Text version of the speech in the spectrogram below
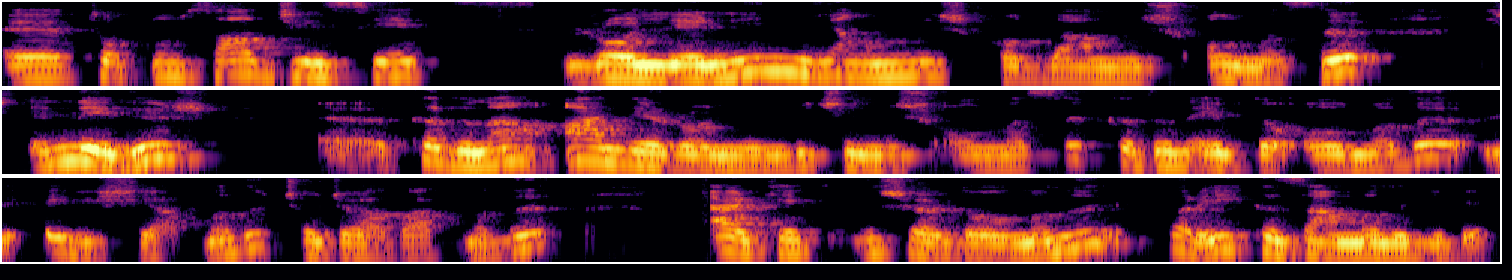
e, toplumsal cinsiyet rollerinin yanlış kodlanmış olması. İşte nedir? E, kadına anne rolünün biçilmiş olması, kadın evde olmalı, ev işi yapmalı, çocuğa bakmalı, erkek dışarıda olmalı, parayı kazanmalı gibi.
